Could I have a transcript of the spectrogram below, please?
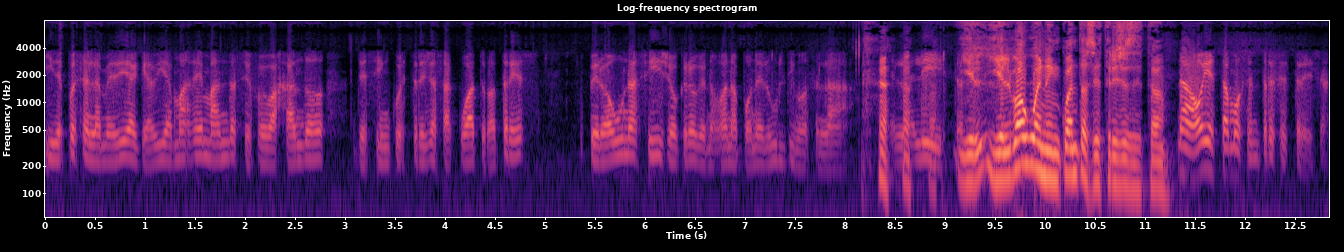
y después en la medida que había más demanda se fue bajando de cinco estrellas a cuatro a tres pero aún así yo creo que nos van a poner últimos en la, lista. ¿Y el, ¿Y el Bauen en cuántas estrellas está? No, hoy estamos en tres estrellas.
